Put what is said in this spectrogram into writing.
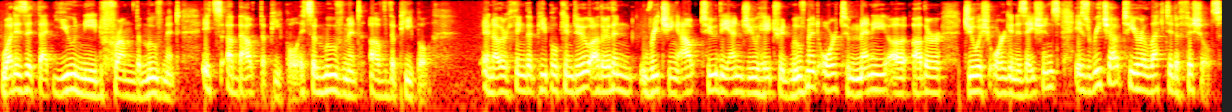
What is it that you need from the movement? It's about the people, it's a movement of the people another thing that people can do other than reaching out to the end Jew hatred movement or to many uh, other Jewish organizations is reach out to your elected officials.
